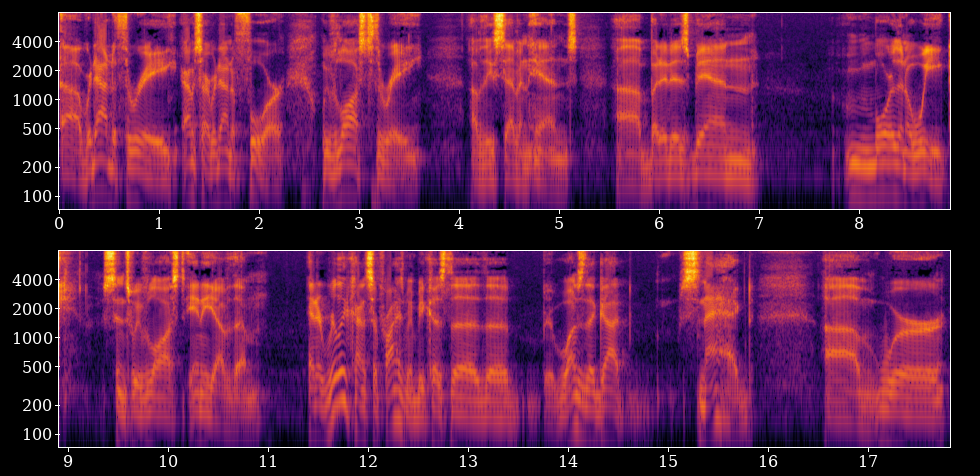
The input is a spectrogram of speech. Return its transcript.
Uh, we're down to three. I'm sorry, we're down to four. We've lost three of these seven hens, uh, but it has been more than a week since we've lost any of them, and it really kind of surprised me because the the ones that got snagged um, were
